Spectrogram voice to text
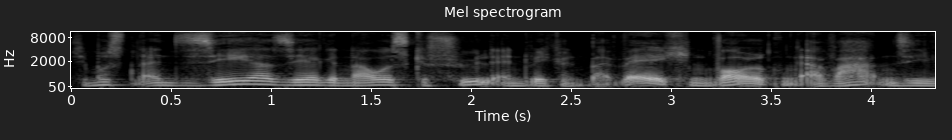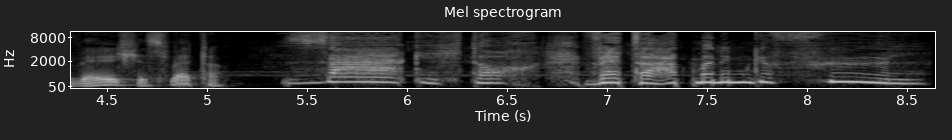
Sie mussten ein sehr, sehr genaues Gefühl entwickeln. Bei welchen Wolken erwarten sie welches Wetter? Sag ich doch, Wetter hat man im Gefühl.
